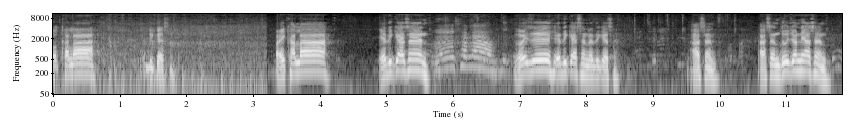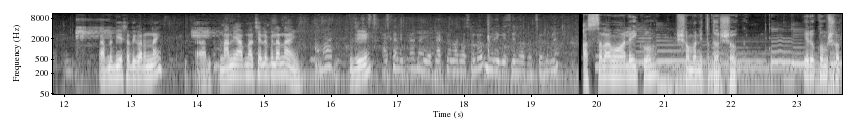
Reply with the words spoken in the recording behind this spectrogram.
ও খালা এদিকে আসেন। ওই খালা এদিকে আসেন। ওই যে এদিকে আসেন এদিকে আসেন। আসেন আসেন দুইজনই আসেন। আপনি বিয়ে শাদী করেন নাই? আর নানি আপনার ছেলে পেলে নাই জি আসসালামু আলাইকুম সম্মানিত দর্শক। এরকম শত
